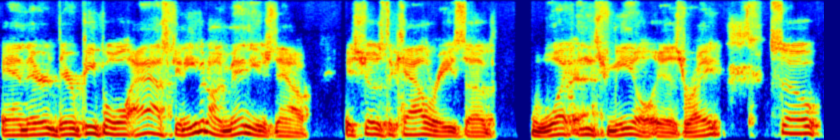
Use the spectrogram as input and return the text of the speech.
and there, there people will ask, and even on menus now, it shows the calories of what yeah. each meal is, right? So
